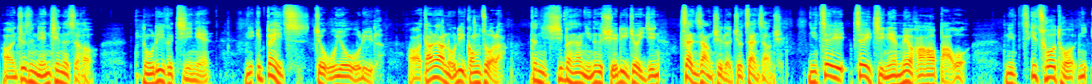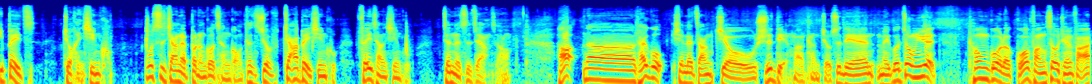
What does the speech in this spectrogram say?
哦。就是年轻的时候努力个几年，你一辈子就无忧无虑了哦。当然要努力工作了，但你基本上你那个学历就已经站上去了，就站上去。你这这几年没有好好把握，你一蹉跎，你一辈子。就很辛苦，不是将来不能够成功，但是就加倍辛苦，非常辛苦，真的是这样子哦。好，那台股现在涨九十点啊，涨九十点。美国众议院通过了国防授权法案，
